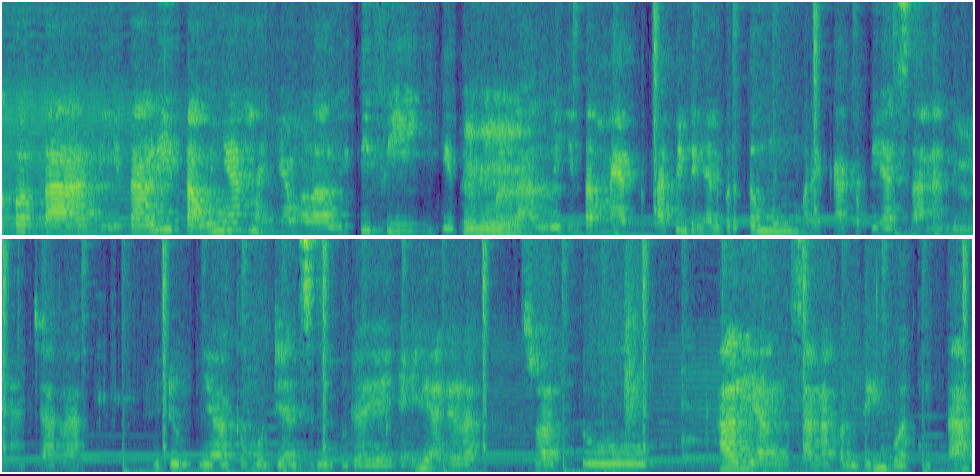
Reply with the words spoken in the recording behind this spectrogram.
Kota di Italia taunya hanya melalui TV gitu, hmm. melalui internet, tetapi dengan bertemu mereka kebiasaannya, cara hidupnya, kemudian seni budayanya. Ini adalah suatu hal yang sangat penting buat kita.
